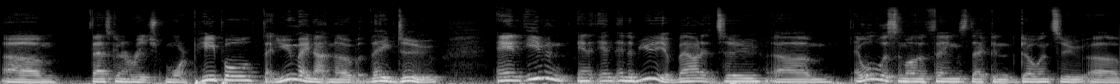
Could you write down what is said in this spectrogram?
um, that's going to reach more people that you may not know, but they do, and even and, and, and the beauty about it too, um, and we'll list some other things that can go into uh,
